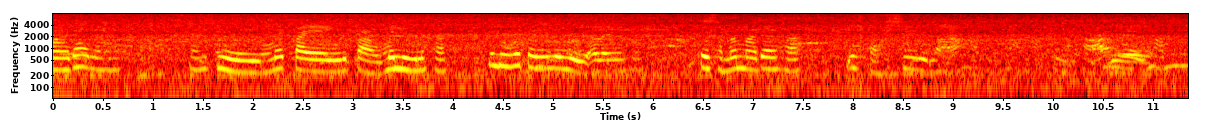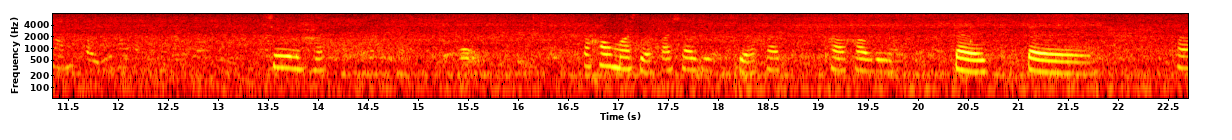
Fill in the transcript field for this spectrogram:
มาได้นะคะนะคะอยู่แม่แตงหรือเปล่าไม่รู้นะคะ ไม่รู้ว่าตรงนี้เราอยู่อะไรนะคะคือสามารถมาได้ค่ะนี่ค่ะชื่อชื่อนะคะ ถ้าเข้ามาเสียค่าเช่าเสียค่าค่าเข้าด้วยแต่แต่ถ้า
